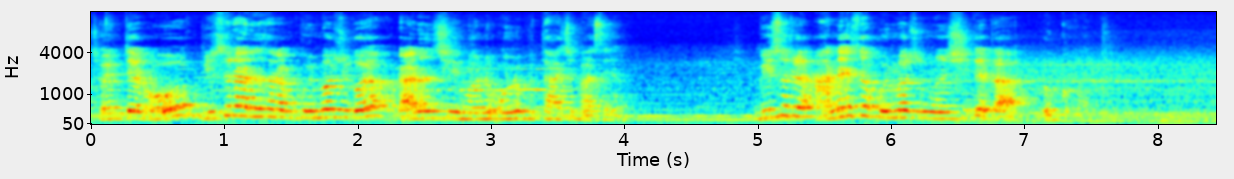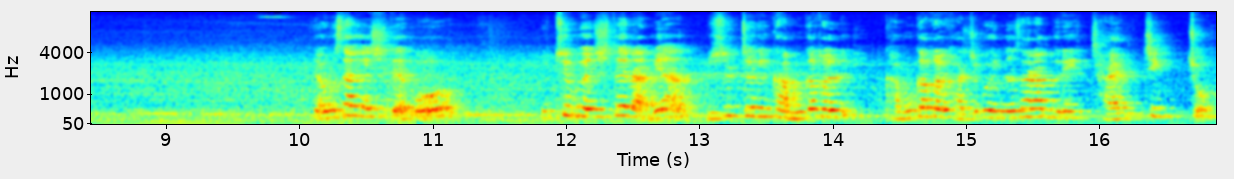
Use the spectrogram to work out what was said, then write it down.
절대로 미술하는 사람 굶어 죽어요? 라는 질문을 오늘부터 하지 마세요. 미술을 안 해서 굶어 죽는 시대가 올 것 같아요. 영상의 시대고 유튜브의 시대라면 미술적인 감각을 감각을 가지고 있는 사람들이 잘 찍죠.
